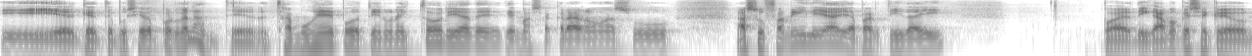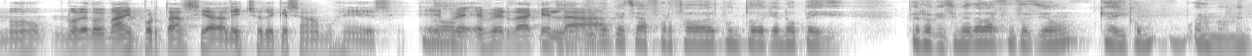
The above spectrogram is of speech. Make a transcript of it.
y el que te pusieron por delante. Esta mujer pues tiene una historia de que masacraron a su, a su familia y a partir de ahí pues digamos que se creó, no, no le doy más importancia al hecho de que sea una mujer ese. Es, No, es verdad que no la... digo que sea forzado al punto de que no pegue, pero que sí me da la sensación que hay, como- bueno, no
